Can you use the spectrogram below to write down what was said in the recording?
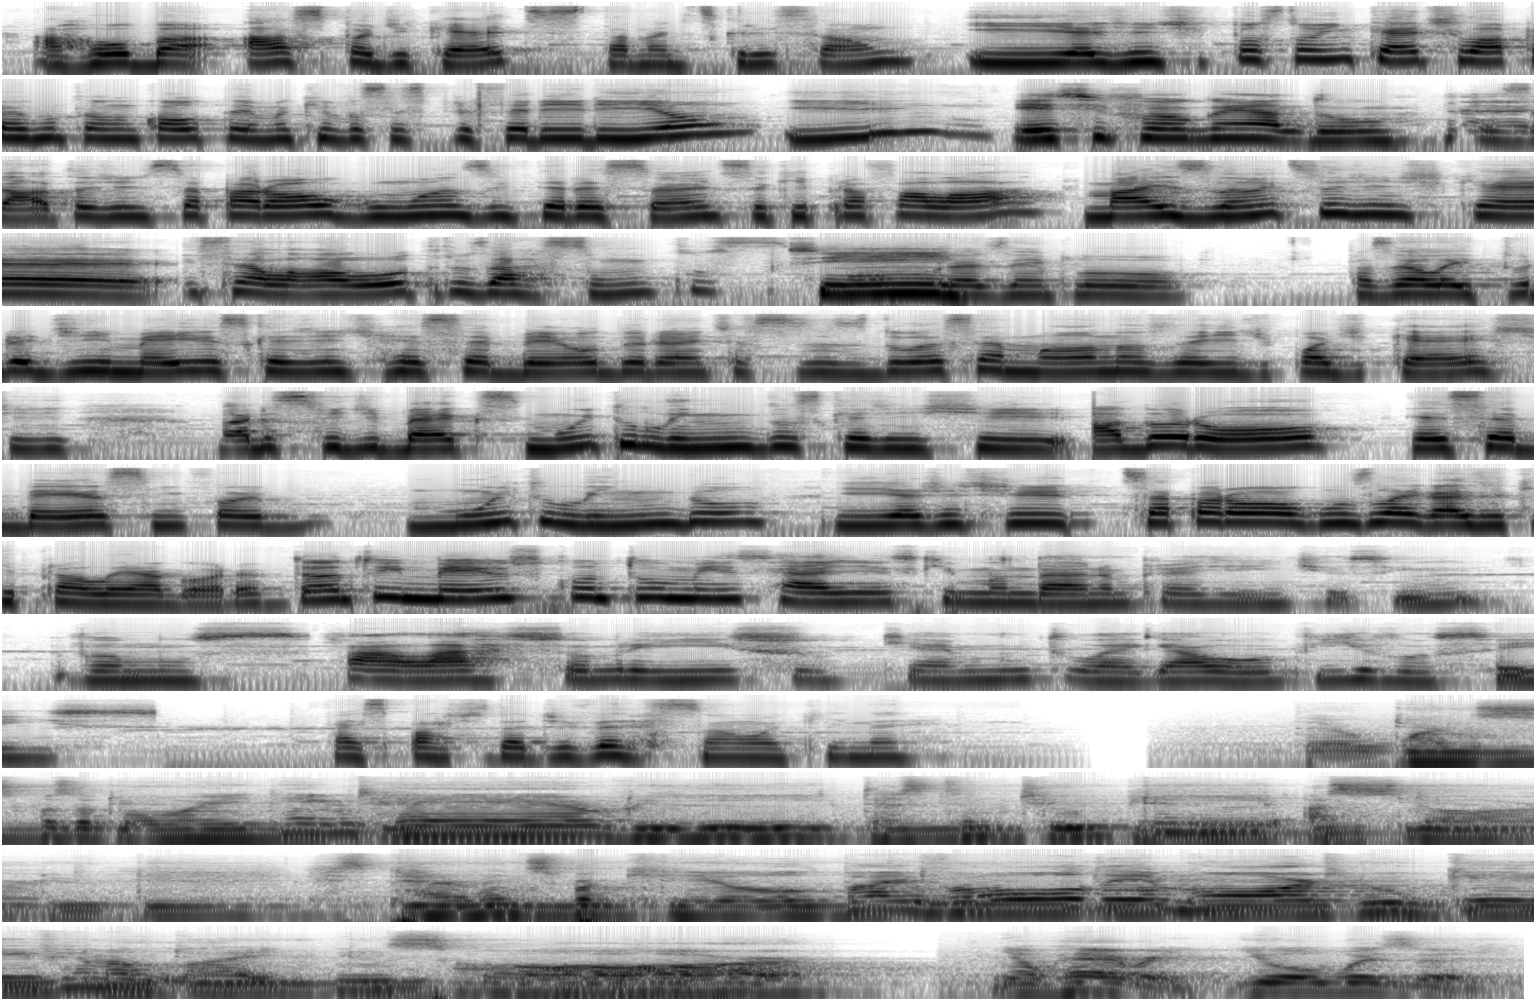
aspodcats, tá na descrição. E a gente postou uma enquete lá perguntando qual o tema que vocês prefeririam e... Esse foi o ganhador. Exato, a gente separou algumas interessantes aqui para falar. Mas antes a gente quer pincelar outros assuntos. Sim. Como, por exemplo, fazer a leitura de e-mails que a gente recebeu durante essas duas semanas aí de podcast, vários feedbacks muito lindos que a gente adorou receber, assim, foi muito lindo e a gente separou alguns legais aqui para ler agora. Tanto e-mails quanto mensagens que mandaram pra gente, assim. Vamos falar sobre isso, que é muito legal ouvir vocês. Faz parte da diversão aqui, né? There once was a boy named Harry, destined to be a star. His parents were killed by Voldemort, who gave him a lightning scar. Yo, Harry, you a wizard.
